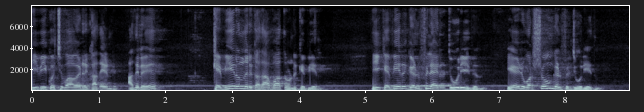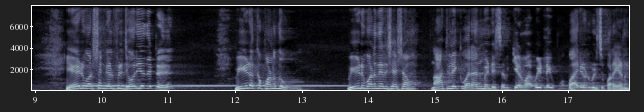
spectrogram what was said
ടി വി കൊച്ചുബാവയുടെ ഒരു കഥയുണ്ട്. അതിൽ കബീർ എന്നൊരു കഥാപാത്രമുണ്ട് കബീർ. ഈ കബീർ ഗൾഫിലായിരുന്നു ജോലി ചെയ്തത്. ഏഴ് വർഷവും ഗൾഫിൽ ജോലി ചെയ്തു. ഏഴ് വർഷം ഗൾഫിൽ ജോലി ചെയ്തിട്ട് വീടൊക്കെ പണിതു. വീട് പണിതിന് ശേഷം നാട്ടിലേക്ക് വരാൻ വേണ്ടി ശ്രമിക്കുകയാണ്. വീട്ടിലേക്ക് ഭാര്യയോട് വിളിച്ച് പറയാണ്.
